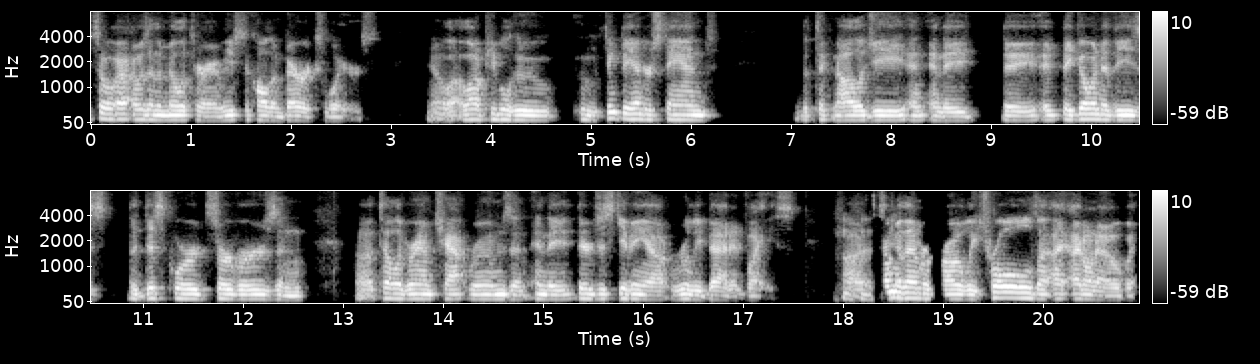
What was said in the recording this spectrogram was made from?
so I was in the military. And we used to call them barracks lawyers. You know, a lot of people who who think they understand the technology and and they they they go into these the discord servers and uh, telegram chat rooms and and they they're just giving out really bad advice uh, some of them are probably trolls i i don't know but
